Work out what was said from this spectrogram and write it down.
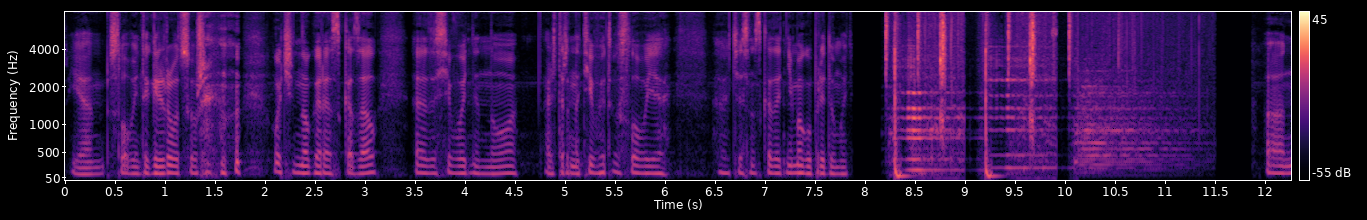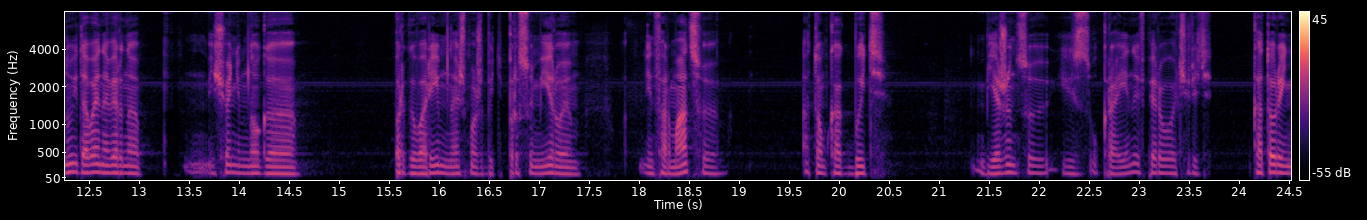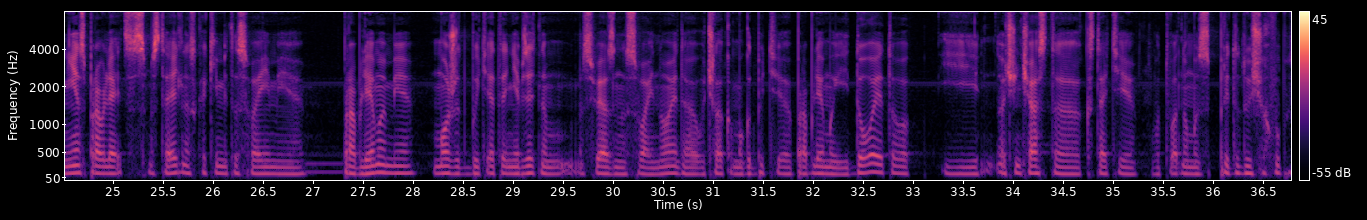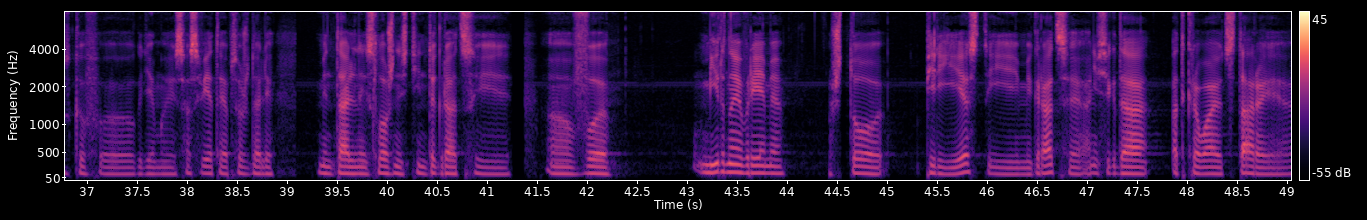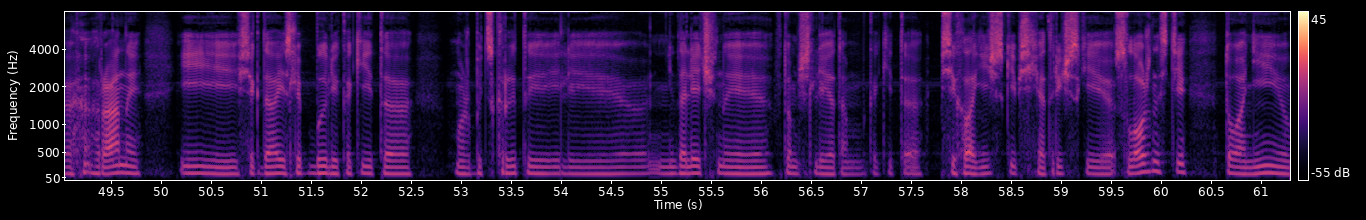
Я слово «интегрироваться» уже очень много раз сказал э, за сегодня, но альтернативы этого слова я, э, честно сказать, не могу придумать. Ну и давай, наверное, еще немного проговорим, знаешь, может быть, просуммируем информацию о том, как быть беженцу из Украины в первую очередь, который не справляется самостоятельно с какими-то своими проблемами. Может быть, это не обязательно связано с войной, да, у человека могут быть э, проблемы и до этого. И очень часто, кстати, вот в одном из предыдущих выпусков, э, где мы со Светой обсуждали ментальные сложности интеграции э, в мирное время, что переезд и миграция, они всегда открывают старые раны, и всегда, если были какие-то может быть, скрытые или недолеченные, в том числе там какие-то психологические, психиатрические сложности, то они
